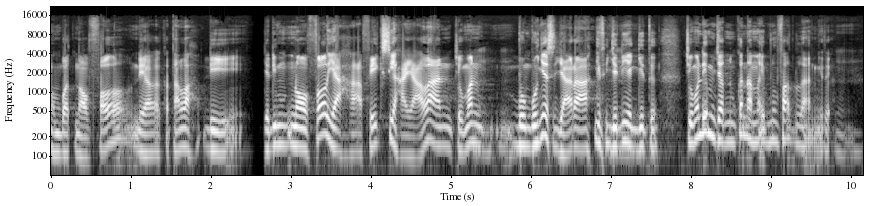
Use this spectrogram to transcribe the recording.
membuat novel, dia katakanlah di jadi novel ya ha- fiksi hayalan, cuman bumbunya sejarah gitu. Jadinya gitu. Cuman dia mencantumkan nama Ibnu Fadlan gitu. Hmm.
